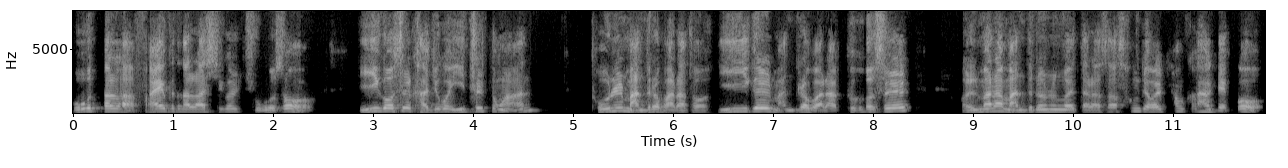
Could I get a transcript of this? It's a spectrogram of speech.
5달러, 5달러씩을 주고서 이것을 가지고 이틀 동안 돈을 만들어 봐라 더 이익을 만들어 봐라 그것을 얼마나 만드는 거에 따라서 성적을 평가하겠고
